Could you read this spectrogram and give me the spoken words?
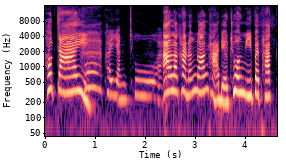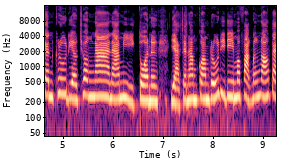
เข้าใจเอ้อใครยังชั่วเอาละค่ะน้องๆค่ะเดี๋ยวช่วงนี้ไปพักกันครู่เดียวช่วงหน้านะ มีอีกตัวหนึ่งอยากจะนำความรู้ดีๆ มาฝากน้องๆแต่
